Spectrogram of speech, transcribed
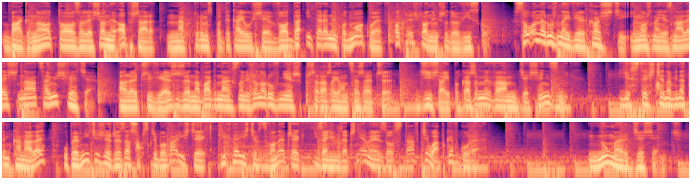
Bagno to zalesiony obszar, na którym spotykają się woda i tereny podmokłe w określonym środowisku. Są one różnej wielkości i można je znaleźć na całym świecie. Ale czy wiesz, że na bagnach znaleziono również przerażające rzeczy? Dzisiaj pokażemy Wam 10 z nich. Jesteście nowi na tym kanale? Upewnijcie się, że zasubskrybowaliście, kliknęliście w dzwoneczek i zanim zaczniemy, zostawcie łapkę w górę. Numer 10.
